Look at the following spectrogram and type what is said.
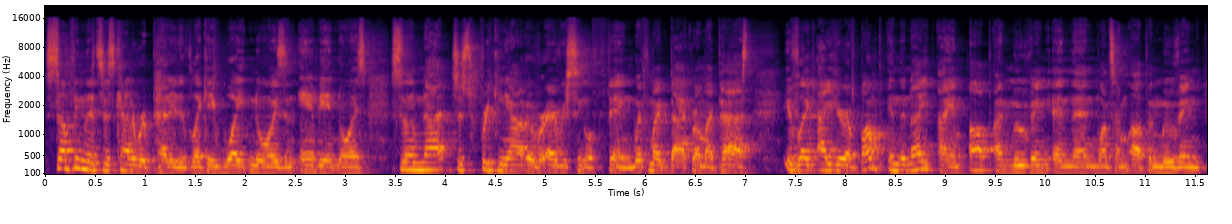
something that's just kind of repetitive, like a white noise and ambient noise. So I'm not just freaking out over every single thing. With my background, my past, if like I hear a bump in the night, I am up, I'm moving, and then once I'm up and moving,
